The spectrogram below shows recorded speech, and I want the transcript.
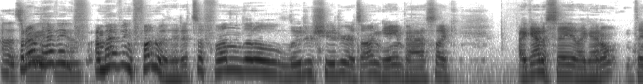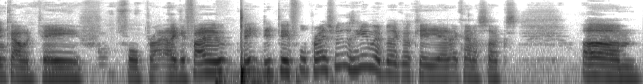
Oh, But I'm having yeah. I'm having fun with it. It's a fun little looter shooter. It's on Game Pass. Like I gotta say, like I don't think I would pay full price. Like if I pay, did pay full price for this game, I'd be like, okay, yeah, that kind of sucks. Um,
